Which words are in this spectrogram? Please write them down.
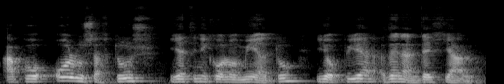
από όλους αυτούς για την οικονομία του, η οποία δεν αντέχει άλλο.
